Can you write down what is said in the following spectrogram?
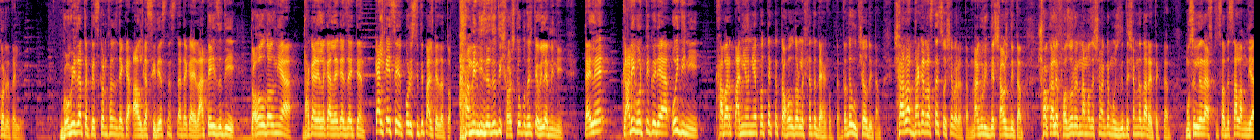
করে তাইলে। গভীর রাতে প্রেস কনফারেন্স ডেকে আলগা সিরিয়াসনেস না দেখায়, রাতেই যদি টহল দল নিয়ে ঢাকার এলাকা এলাকায় যাইতেন, কালকেই সে পরিস্থিতি পাল্টে যেত। আমি নিজে যদি ষষ্ঠ উপদেষ্টা হইলামিনি তাইলে গাড়ি ভর্তি করিয়া ওই দিনই খাবার, পানীয় নিয়ে প্রত্যেকটা টহল দলের সাথে দেখা করতাম, তাদের উৎসাহ দিতাম। সারা ঢাকার রাস্তায় চষে বেড়াতাম, নাগরিকদের সাহস দিতাম। সকালে ফজরের নামাজের সময় একটা মসজিদের সামনে দাঁড়ায় থাকতাম, মুসল্লিরা আসতো তাদের সালাম দিয়া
